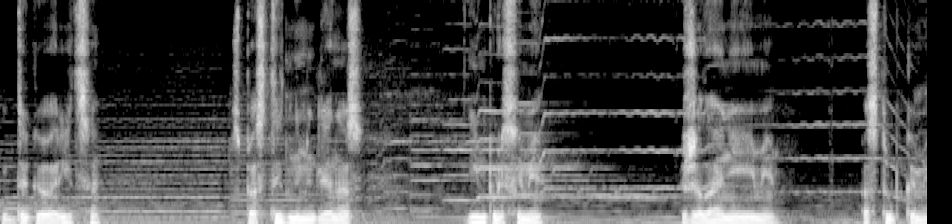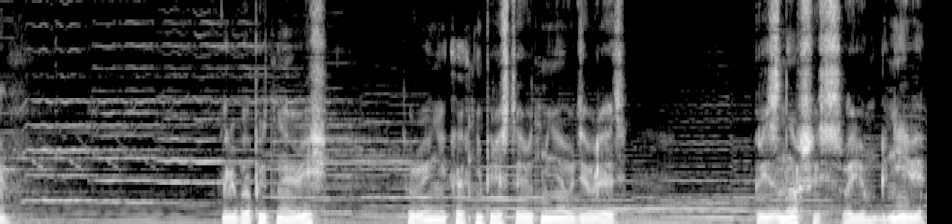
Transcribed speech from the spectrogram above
договориться с постыдными для нас импульсами, желаниями, поступками. Любопытная вещь, которая никак не перестает меня удивлять признавшись в своем гневе,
